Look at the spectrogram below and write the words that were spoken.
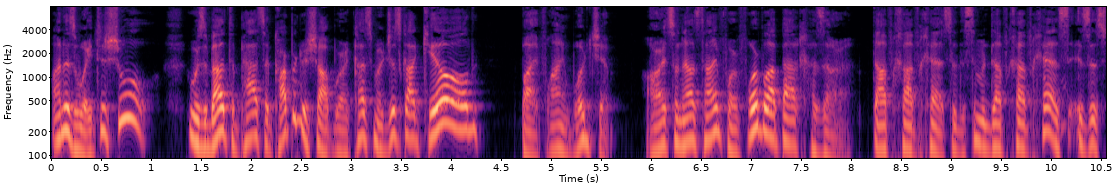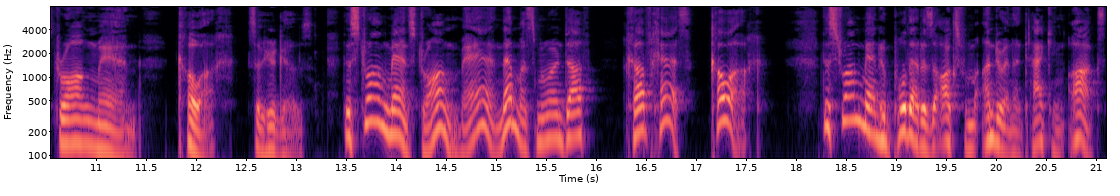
on his way to shul, who was about to pass a carpenter shop where a customer just got killed by a flying wood chip. All right, so now it's time for four back Hazara. Daf Chav Ches. So the simmer Daf Chav Ches is a strong man, Koach. So here goes. The strong man, strong man. That must be more in Daf Chav Ches, Koach. The strong man who pulled out his ox from under an attacking ox,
